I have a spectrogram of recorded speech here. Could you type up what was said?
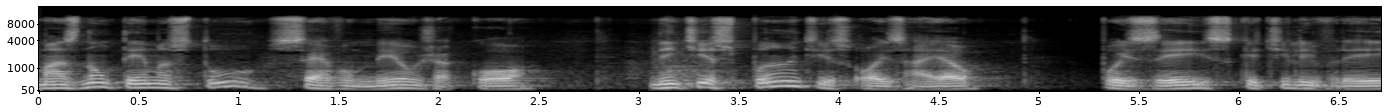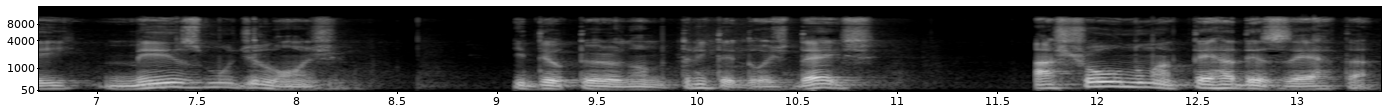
mas não temas tu, servo meu Jacó, nem te espantes, ó Israel, pois eis que te livrei mesmo de longe. E Deuteronômio 32, 10, achou numa terra deserta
